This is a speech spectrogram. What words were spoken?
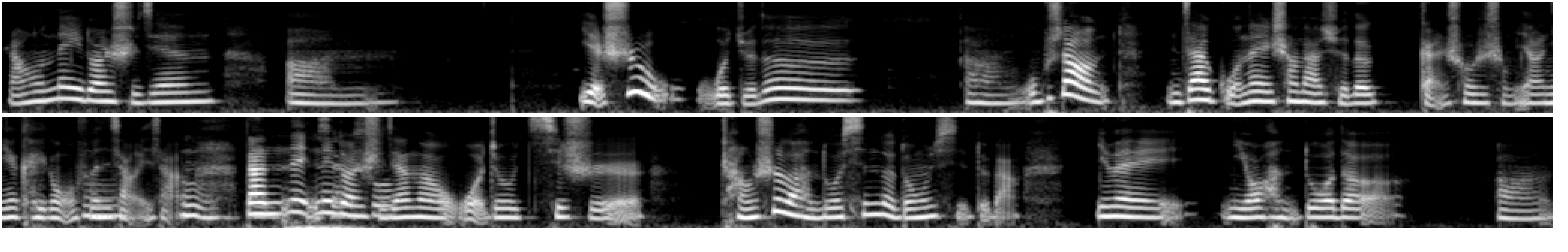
然后那一段时间，嗯，也是我觉得。嗯，我不知道你在国内上大学的感受是什么样，你也可以跟我分享一下。嗯，但那那段时间呢，我就其实尝试了很多新的东西，对吧？因为你有很多的，嗯，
